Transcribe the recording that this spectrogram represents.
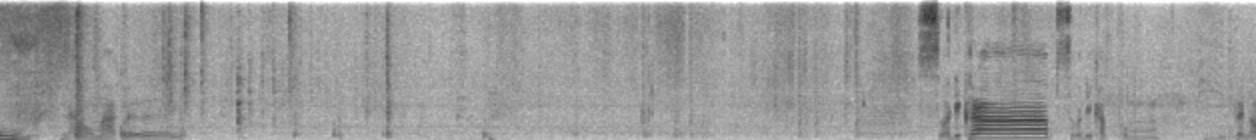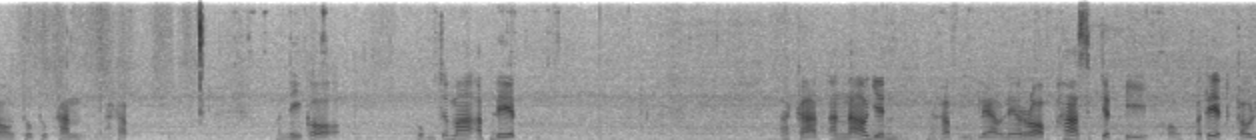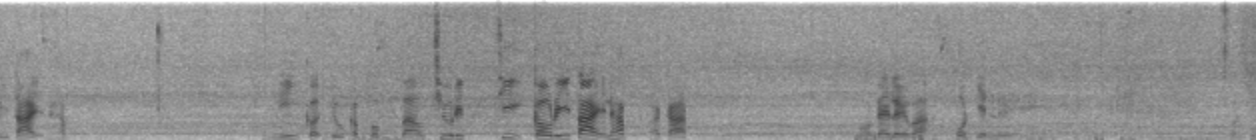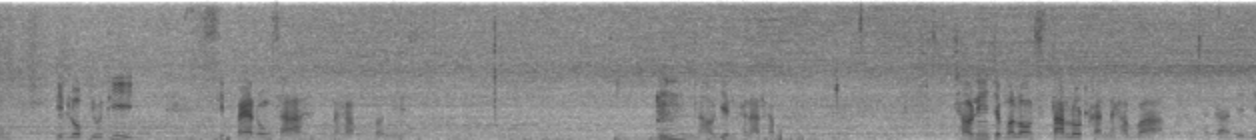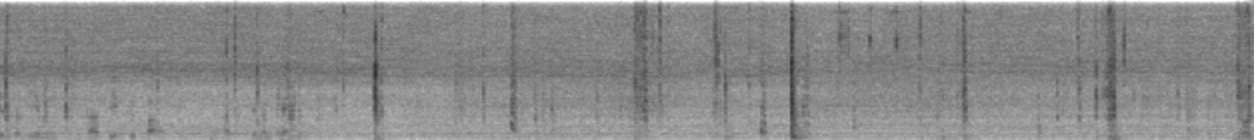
อู้หนาวมากเลยสวัสดีครับ สวัสดีครับผมพี่เพื่อนน้องทุกๆท่านนะครับ วันนี้ก็ผมจะมาอัปเดต อากาศอันหนาวเย็นนะครับ อีกแล้วในรอบ 57 ปีของประเทศเกาหลีใต้นะครับ นนี้ก็อยู่กับผมบาวชิวริปที่เกาหลีใต้นะครับ อากาศ บอกได้เลยว่าโคตรเย็นเลยอุณหภูมิติดลบอยู่ที่ 18 องศานะครับ ตอนนี้ หนาวเย็นขนาดครับ เช้านี้จะมาลองสตาร์ทรถกันนะครับว่าอากาศเย็นๆแบบนี้มันสตาร์ทติดหรือเปล่านะครับ เป็นน้ำแข็ง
